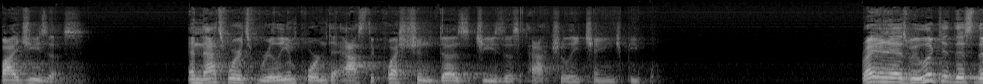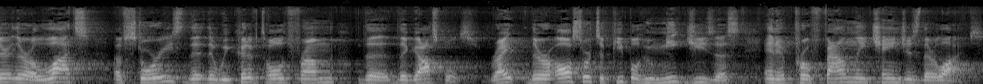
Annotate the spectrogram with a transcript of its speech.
by Jesus. And that's where it's really important to ask the question does Jesus actually change people? Right? And as we looked at this, there, there are lots of stories that, that we could have told from the, the Gospels, right? There are all sorts of people who meet Jesus and it profoundly changes their lives,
